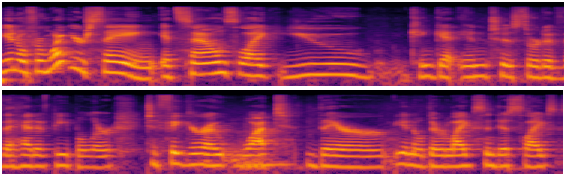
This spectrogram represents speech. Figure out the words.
you know, from what you're saying, it sounds like you can get into sort of the head of people or to figure out what their you know their likes and dislikes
